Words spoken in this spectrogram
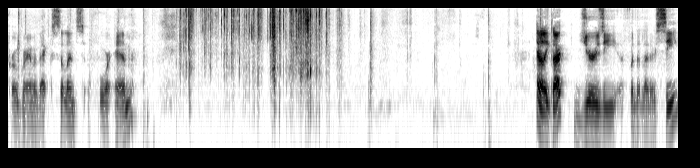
Program of Excellence for M. Emily Clark, Jersey for the letter C.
